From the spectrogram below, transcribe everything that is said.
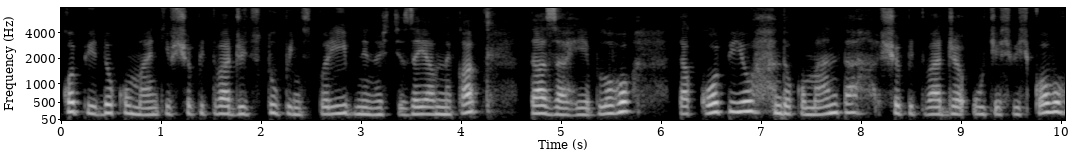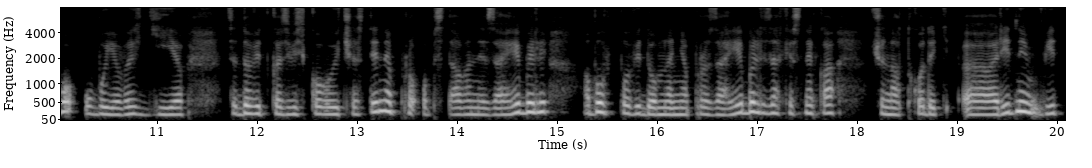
копії документів, що підтверджують ступінь спорібненості заявника та загиблого та копію документа, що підтверджує участь військового у бойових діях. Це довідка з військової частини про обставини загибелі або повідомлення про загибель захисника, що надходить е, рідним від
